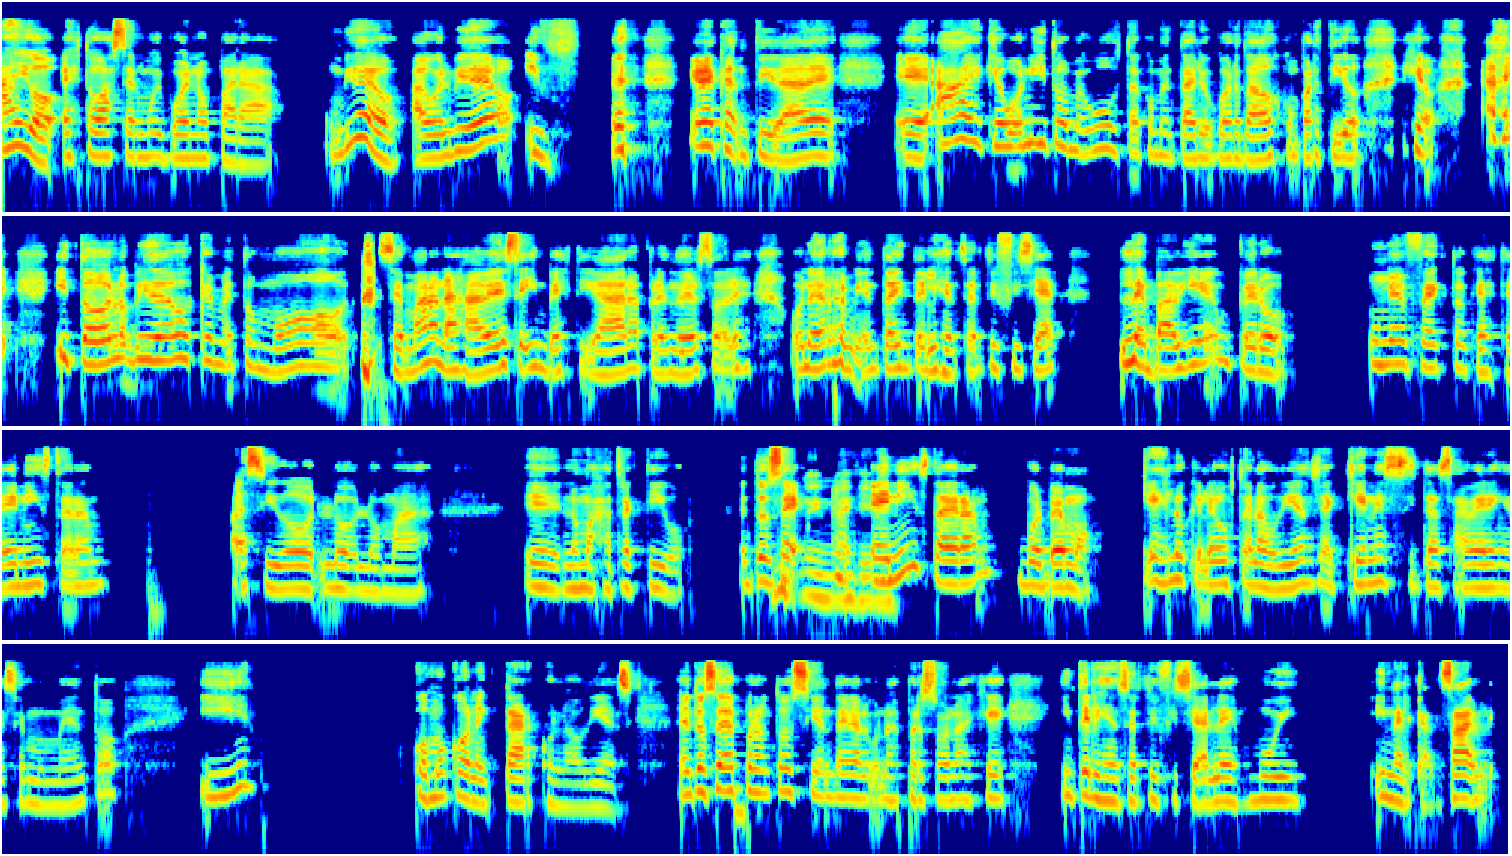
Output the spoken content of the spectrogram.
Ah, digo, esto va a ser muy bueno para un video. Hago el video y una cantidad de, eh, ay, qué bonito, me gusta, comentarios guardados, compartidos. Y, yo, ay, y todos los videos que me tomó semanas a veces investigar, aprender sobre una herramienta de inteligencia artificial, les va bien, pero un efecto que esté en Instagram ha sido lo, lo, más, eh, lo más atractivo. Entonces, en Instagram, volvemos, ¿qué es lo que le gusta a la audiencia? ¿Qué necesita saber en ese momento? Y cómo conectar con la audiencia. Entonces, de pronto sienten algunas personas que inteligencia artificial es muy inalcanzable.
